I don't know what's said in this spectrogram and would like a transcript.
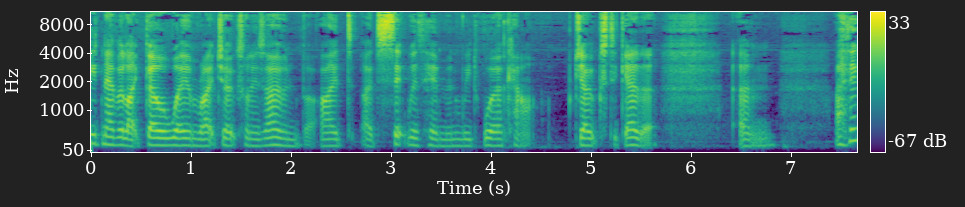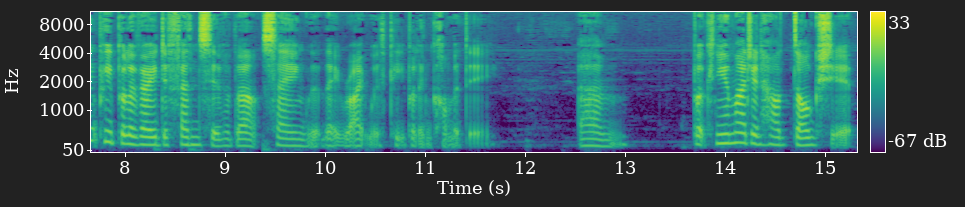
he'd never like go away and write jokes on his own, but I'd I'd sit with him and we'd work out jokes together. Um, I think people are very defensive about saying that they write with people in comedy. Um, but can you imagine how dog shit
